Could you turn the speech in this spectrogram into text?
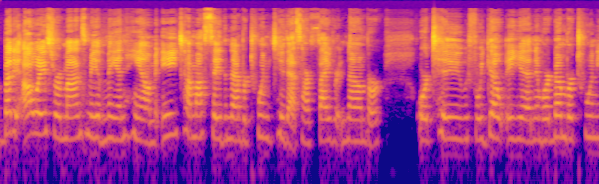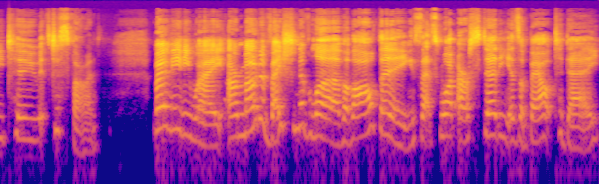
but it always reminds me of me and him. And anytime I see the number 22, that's our favorite number, or two, if we go in and we're number 22, it's just fun. But anyway, our motivation of love, of all things, that's what our study is about today.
